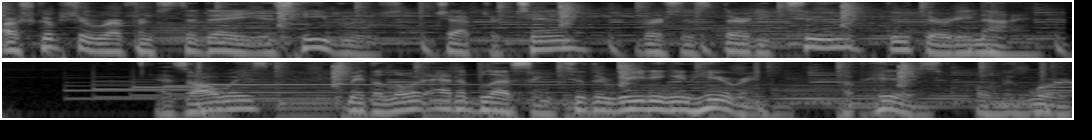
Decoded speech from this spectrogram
Our scripture reference today is Hebrews chapter 10, verses 32 through 39. As always, may the Lord add a blessing to the reading and hearing of His holy word.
